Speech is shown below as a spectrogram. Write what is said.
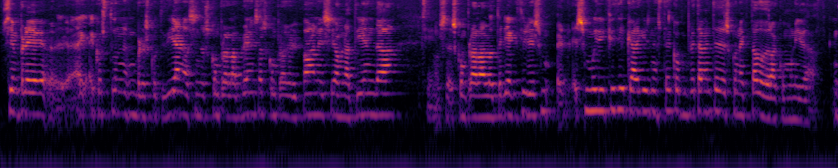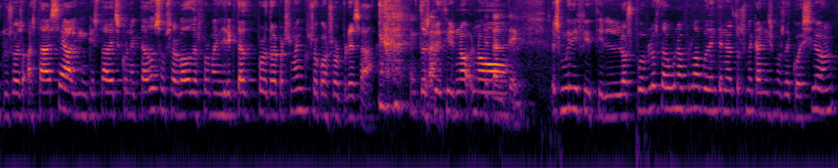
Siempre eh, hay, costumbres cotidianas, si no es comprar la prensa, es comprar el pan, es ir a una tienda, Sí. no sé, es comprar la lotería. Quiero decir, es, es muy difícil que alguien esté completamente desconectado de la comunidad. Incluso hasta ese alguien que está desconectado ha observado de forma indirecta por otra persona, incluso con sorpresa. Entonces, Clar, quiero decir, no, no, es muy difícil. Los pueblos de alguna forma pueden tener otros mecanismos de cohesión,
